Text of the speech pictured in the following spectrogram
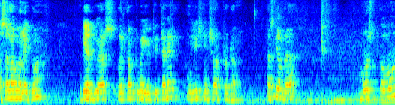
আসসালামু আলাইকুম। Dear viewers welcome to my YouTube channel English in short programme আজকে আমরা মোস্ট কমন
